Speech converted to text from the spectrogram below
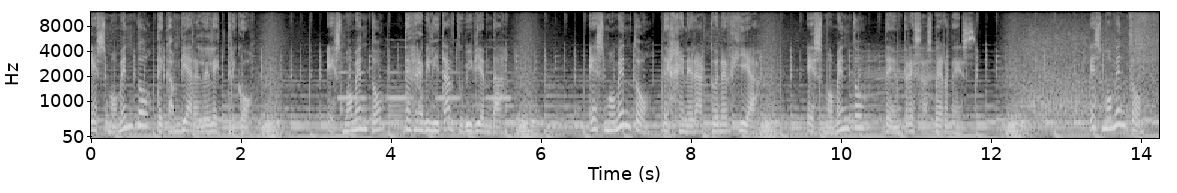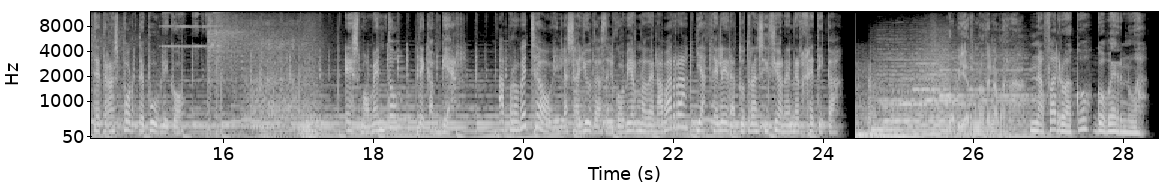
Es momento de cambiar el eléctrico. Es momento de rehabilitar tu vivienda. Es momento de generar tu energía. Es momento de empresas verdes. Es momento de transporte público. Es momento de cambiar. Aprovecha hoy las ayudas del Gobierno de Navarra y acelera tu transición energética. Gobierno de Navarra. Nafarroako gobernua.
